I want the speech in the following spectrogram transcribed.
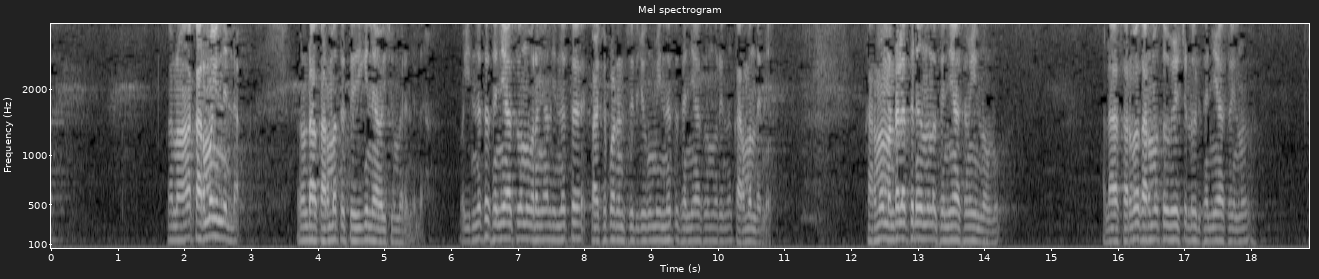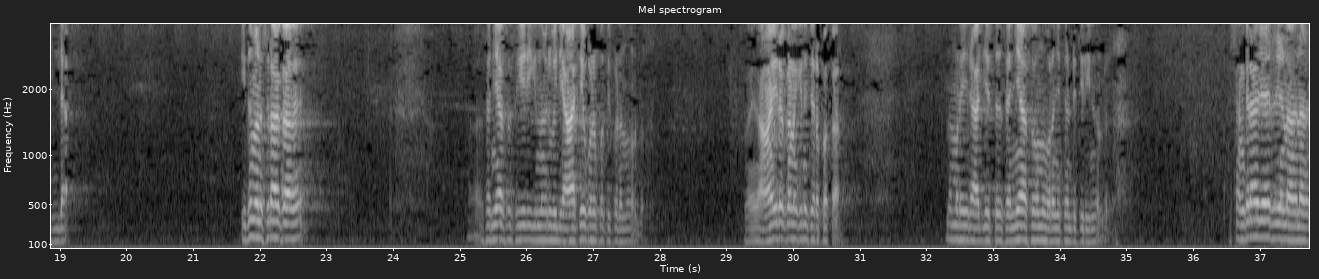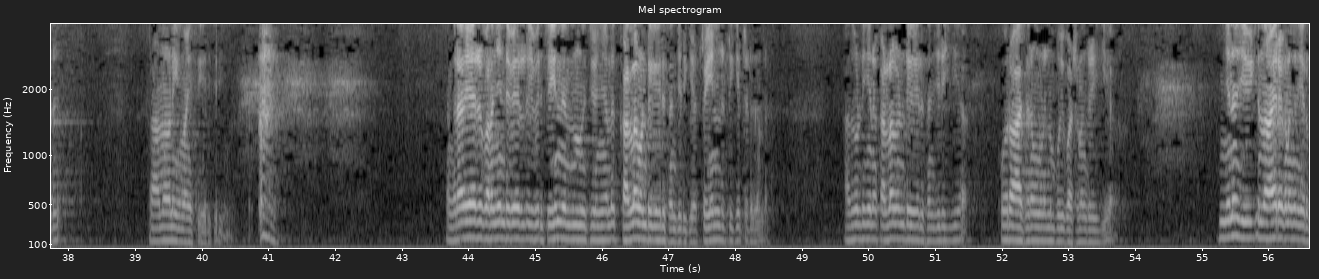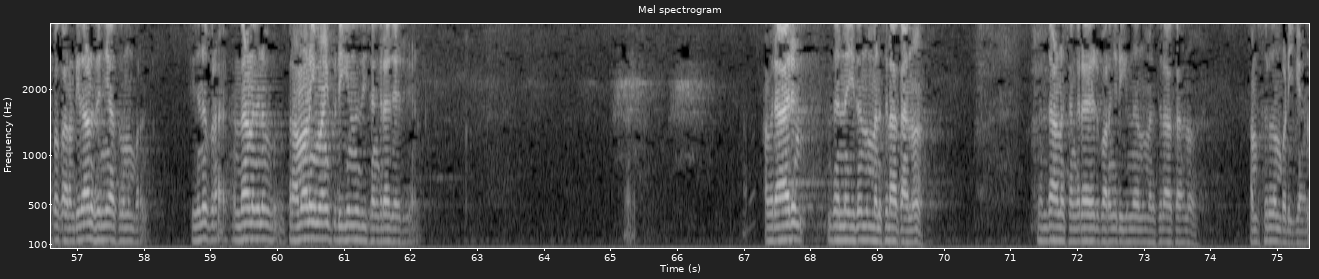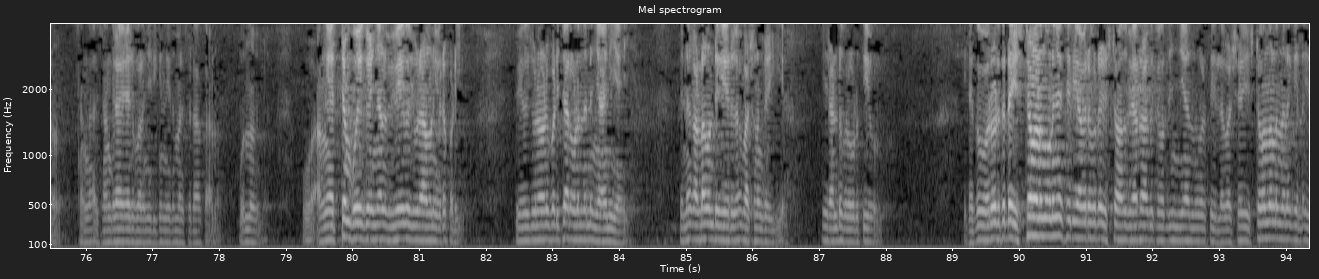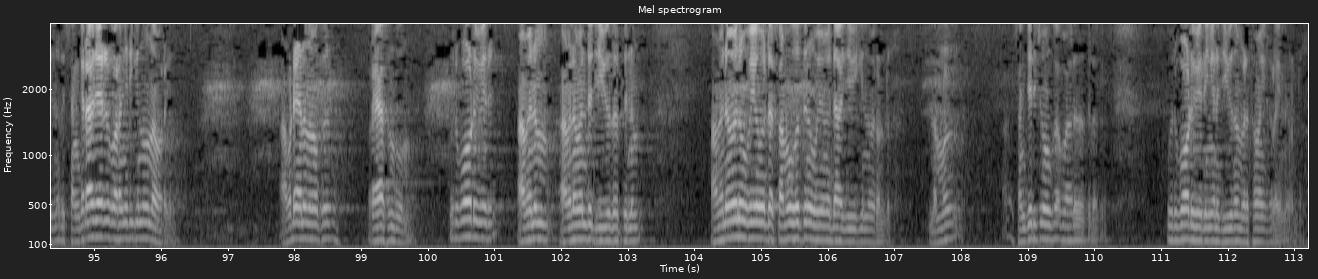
കാരണം ആ കർമ്മം ഇന്നില്ല. അതുകൊണ്ട് ആ കർമ്മത്തെ തിരിക്കുന്ന ആവശ്യം വരുന്നില്ല. അപ്പൊ ഇന്നത്തെ സന്യാസം എന്ന് പറഞ്ഞാൽ ഇന്നത്തെ കാഴ്ചപ്പാടനുസരിച്ച് നോക്കുമ്പോൾ ഇന്നത്തെ സന്യാസം എന്ന് പറയുന്നത് കർമ്മം തന്നെ. കർമ്മമണ്ഡലത്തിൽ നിന്നുള്ള സന്യാസമേ ഇന്നുള്ളൂ. അല്ലാതെ സർവകർമ്മത്തെ ഉപേക്ഷിച്ചുള്ള ഒരു സന്യാസം ഇന്ന് ഇല്ല. ഇത് മനസ്സിലാക്കാതെ സന്യാസം സ്വീകരിക്കുന്ന ഒരു വലിയ ആശയക്കുഴപ്പത്തിൽപ്പെടുന്നുണ്ട്. അതായത് ആയിരക്കണക്കിന് ചെറുപ്പക്കാർ നമ്മുടെ ഈ രാജ്യത്ത് സന്യാസം എന്ന് പറഞ്ഞിട്ടുണ്ട് തിരിയുന്നുണ്ട്. ശങ്കരാചാര്യരാണ് അതിനവർ പ്രാമാണികമായി സ്വീകരിച്ചിരിക്കുന്നത്. ശങ്കരാചാര്യർ പറഞ്ഞതിന്റെ പേരിൽ ഇവർ ചെയ്യുന്ന എന്തെന്ന് വെച്ച് കഴിഞ്ഞാൽ കള്ളവണ്ടി കയറി സഞ്ചരിക്കുക ട്രെയിനിൽ ടിക്കറ്റ് എടുക്കണ്ട. അതുകൊണ്ട് ഇങ്ങനെ കള്ളവണ്ടി കയറി സഞ്ചരിക്കുക ഓരോ ആശ്രമങ്ങളിലും പോയി ഭക്ഷണം കഴിക്കുക. ഇങ്ങനെ ജീവിക്കുന്ന ആയിരക്കണക്കിന് ചെറുപ്പക്കാരുണ്ട്. ഇതാണ് സന്യാസം എന്നും പറഞ്ഞു. ഇതിന് എന്താണ് ഇതിന് പ്രാമാണികമായി പിടിക്കുന്നത് ഈ ശങ്കരാചാര്യയാണ് അവരാരും തന്നെ ഇതൊന്നും മനസ്സിലാക്കാനോ? എന്താണ് ശങ്കരാചാര്യർ പറഞ്ഞിരിക്കുന്നതെന്ന് മനസ്സിലാക്കാനോ? സംസ്കൃതം പഠിക്കാനോ? ശങ്കരാചാര്യർ പറഞ്ഞിരിക്കുന്ന ഇത് മനസ്സിലാക്കാനോ? ഒന്നുമില്ല. അങ്ങേറ്റം പോയി കഴിഞ്ഞാൽ വിവേക ചൂടാമണി വരെ പഠിക്കും വിവേക ചൂടാമണി പഠിച്ചാൽ ഉടൻ തന്നെ ജ്ഞാനിയായി. പിന്നെ കള്ളവണ്ടി കയറുക ഭക്ഷണം കഴിക്കുക. ഈ രണ്ട് പ്രവൃത്തിയേ ഉള്ളൂ. ഇതൊക്കെ ഓരോരുത്തരുടെ ഇഷ്ടമാണെന്ന് പറഞ്ഞാൽ ശരി അവരവരുടെ ഇഷ്ടം. അത് വേറൊരാൾക്ക് ചോദ്യം ചെയ്യാൻ നിവൃത്തിയില്ല പക്ഷേ ഇഷ്ടമെന്നുള്ള നിലയ്ക്കില്ല. ഇതിനൊക്കെ ശങ്കരാചാര്യർ പറഞ്ഞിരിക്കുന്നു എന്നാണ് പറയുന്നത്. അവിടെയാണ് നമുക്ക് പ്രയാസം തോന്നുന്നത്. ഒരുപാട് പേര് അവനും അവനവന്റെ ജീവിതത്തിനും അവനവനും ഉപയോഗമില്ല സമൂഹത്തിനും ഉപയോഗമില്ലാതെ ജീവിക്കുന്നവരുണ്ട്. നമ്മൾ സഞ്ചരിച്ചു നോക്കുക ഭാരതത്തിലൊക്കെ. ഒരുപാട് പേര് ഇങ്ങനെ ജീവിതം വ്യർത്ഥമായി കളയുന്നുണ്ട്.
